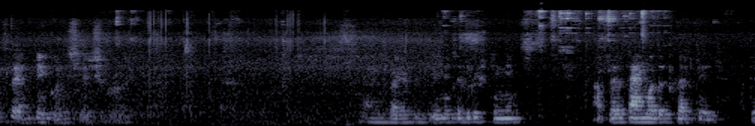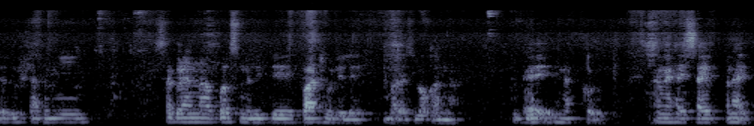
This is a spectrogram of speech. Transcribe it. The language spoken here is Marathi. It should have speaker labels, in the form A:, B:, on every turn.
A: विश्लेषण
B: आणि बऱ्यापैकी येण्याच्या दृष्टीने आपल्याला काय मदत करता येईल त्या दृष्टीने आता मी सगळ्यांना पर्सनली ते पाठवलेले आहे बऱ्याच लोकांना ते हे नका करू आम्ही हाय साहेब पण आहेत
